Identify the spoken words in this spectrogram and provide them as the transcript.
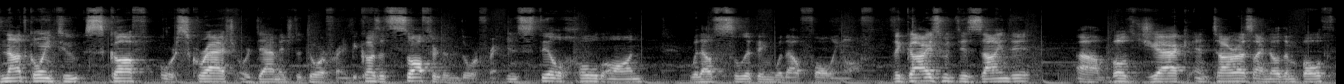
not going to scuff or scratch or damage the door frame because it's softer than the door frame and still hold on without slipping, without falling off. The guys who designed it, um, both Jack and Taras, I know them both,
